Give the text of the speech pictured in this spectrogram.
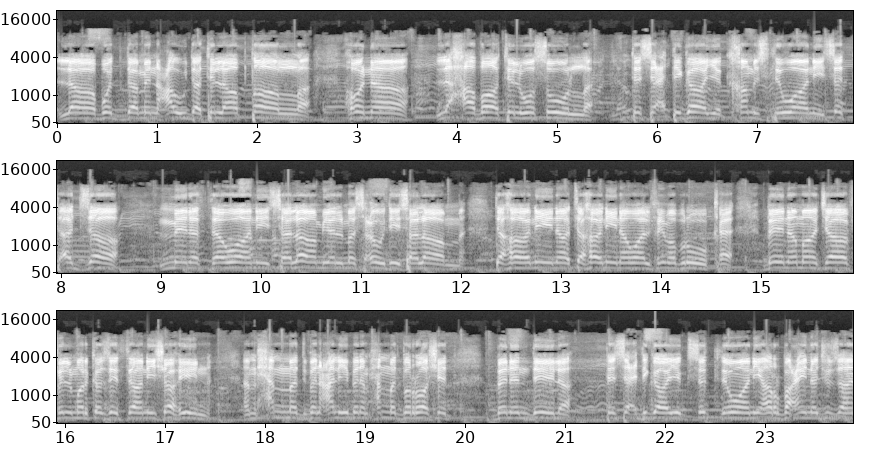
لا بد من عودة الأبطال. هنا لحظات الوصول. تسع دقائق خمس ثواني ست أجزاء. من الثواني سلام يا المسعودي سلام. تهانينا تهانينا وألف مبروك. بينما جاء في المركز الثاني شاهين. محمد بن علي بن محمد بن راشد بن نديلة. تسع دقائق ست ثواني أربعين جزءا.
